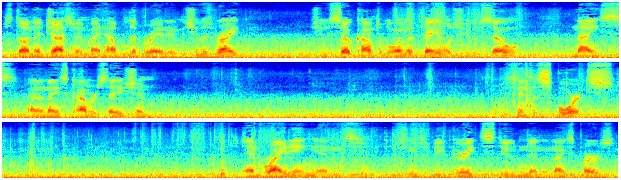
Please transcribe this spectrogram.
just thought an adjustment might help liberate it. And she was right. She was so comfortable on the table. She was so nice, had a nice conversation. Was into sports and writing, and seems to be a great student and a nice person.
